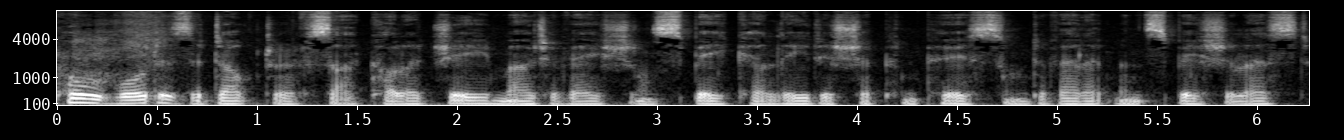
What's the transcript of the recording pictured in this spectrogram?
Paul Wood is a doctor of psychology, motivational speaker, leadership and personal development specialist,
